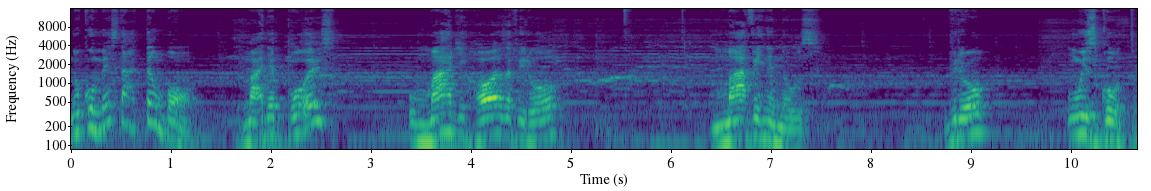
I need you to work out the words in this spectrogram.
no começo estava tão bom, mas depois o mar de rosa virou mar venenoso virou um esgoto.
